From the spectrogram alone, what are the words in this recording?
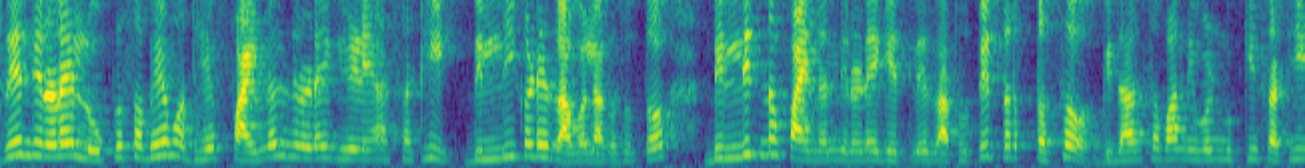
जे निर्णय लोकसभेमध्ये फायनल निर्णय घेण्यासाठी दिल्लीकडे जावं लागत होतं. दिल्लीतनं फायनल निर्णय घेतले जात होते. तर तसं विधानसभा निवडणुकीसाठी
